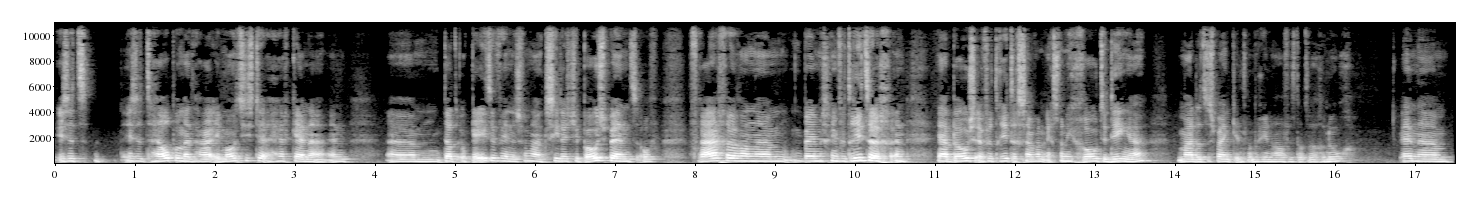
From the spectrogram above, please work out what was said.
Is het, is het helpen met haar emoties te herkennen. En um, dat oké te vinden. Dus van, nou, ik zie dat je boos bent. Of vragen van, um, ben je misschien verdrietig? En ja, boos en verdrietig zijn van echt van die grote dingen. Maar dat is bij een kind van 3,5 is dat wel genoeg. En um,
